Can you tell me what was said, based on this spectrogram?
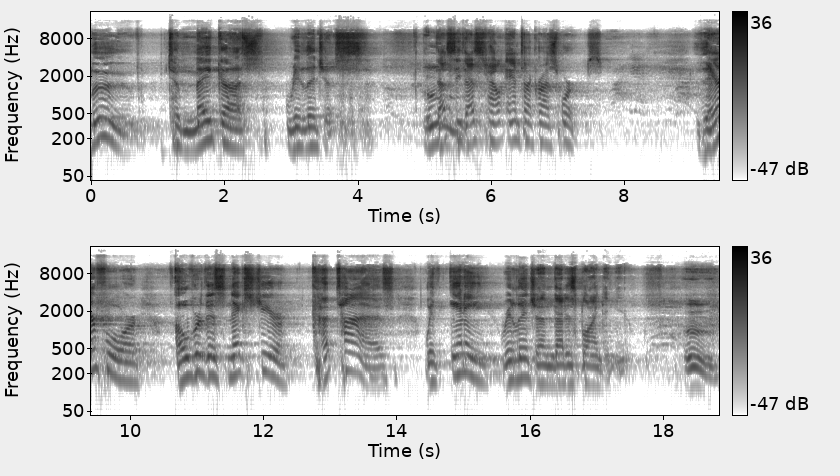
move to make us religious. That's see, that's how Antichrist works. Therefore, over this next year, cut ties with any religion that is blinding you. Mm.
